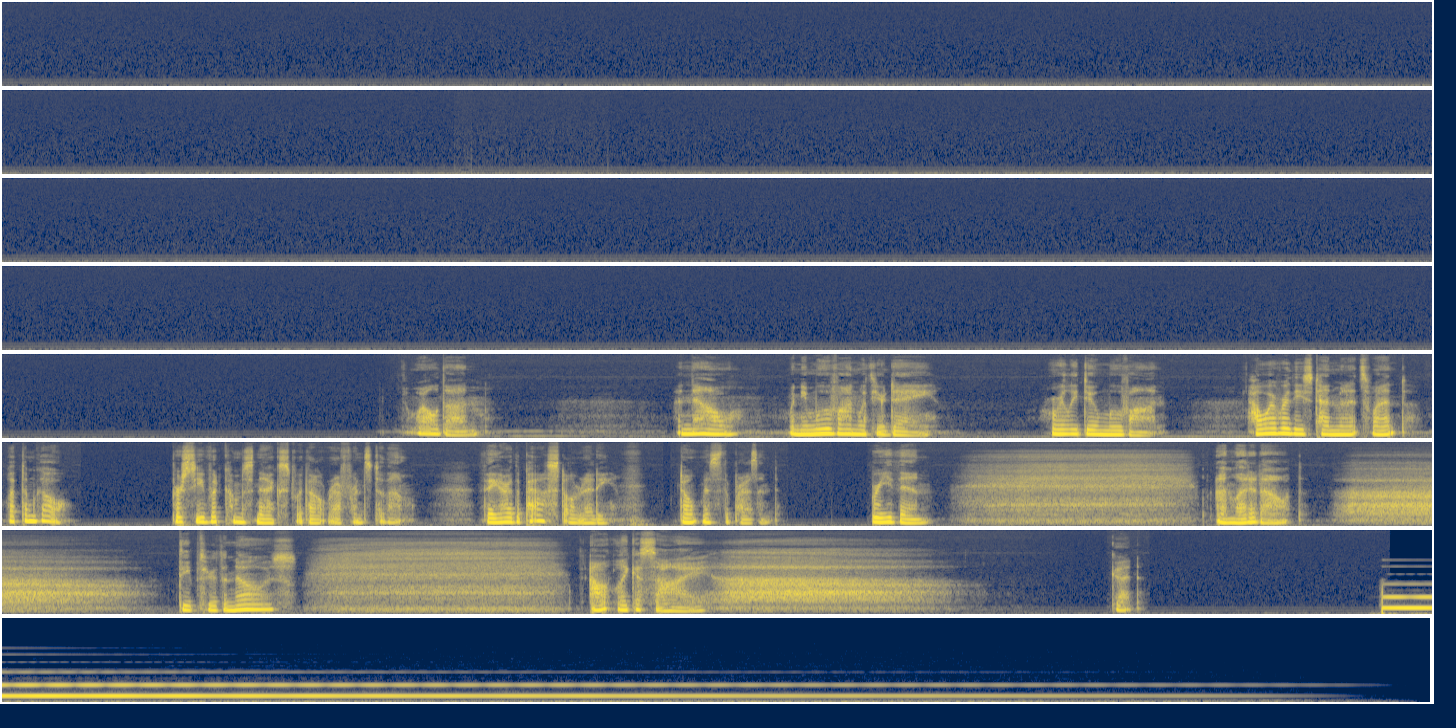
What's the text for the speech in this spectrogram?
Well done. And now, when you move on with your day, really do move on. However, these 10 minutes went, let them go. Perceive what comes next without reference to them. They are the past already. Don't miss the present. Breathe in and let it out. Deep through the nose, out like a sigh. Good.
